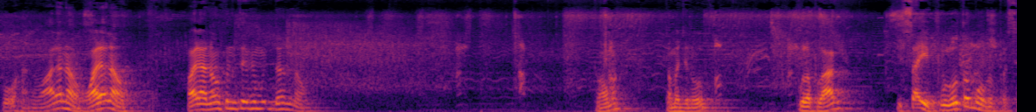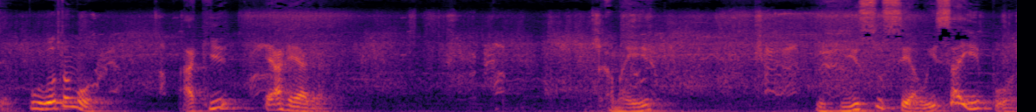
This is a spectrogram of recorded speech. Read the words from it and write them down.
Porra, não olha não. Olha não. Olha não que não teve muito dano, não. Toma. Toma de novo. Pula pro lado. Isso aí. Pulou, tomou, meu parceiro. Pulou, tomou. Aqui é a regra. Calma aí. Isso, céu. Isso aí, porra.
